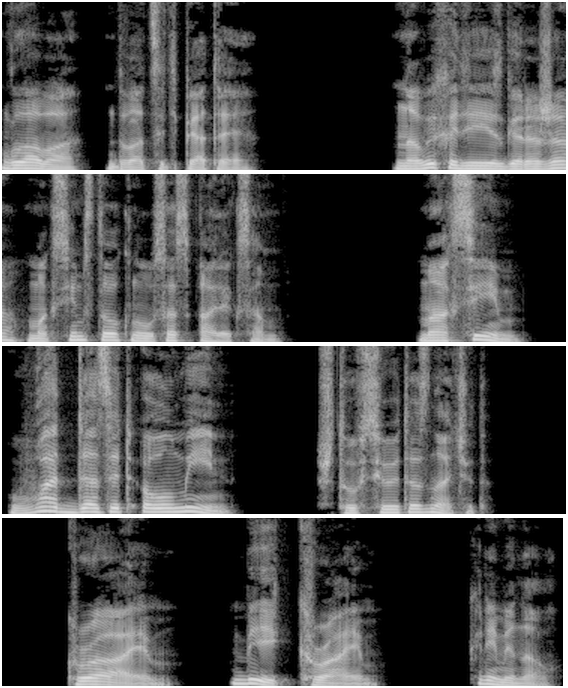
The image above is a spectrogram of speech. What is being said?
Глава 25. На выходе из гаража Максим столкнулся с Алексом. «Максим, what does it all mean?» «Что все это значит?» «Crime. Big crime. Криминал.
